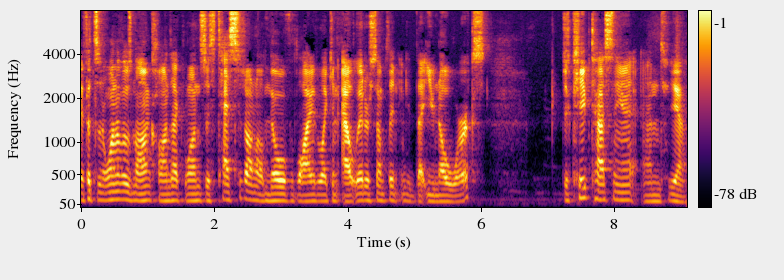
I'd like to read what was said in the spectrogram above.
If it's one of those non-contact ones, just test it on a no line, like an outlet or something that you know works. Just keep testing it and yeah.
